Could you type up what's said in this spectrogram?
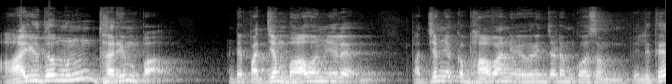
ఆయుధమున్ ధరింప అంటే పద్యం భావం ఏలే పద్యం యొక్క భావాన్ని వివరించడం కోసం వెళితే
